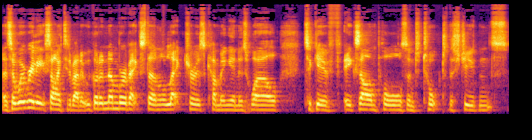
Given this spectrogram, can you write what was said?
And so we're really excited about it. We've got a number of external lecturers coming in as well to give examples and to talk to the students.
